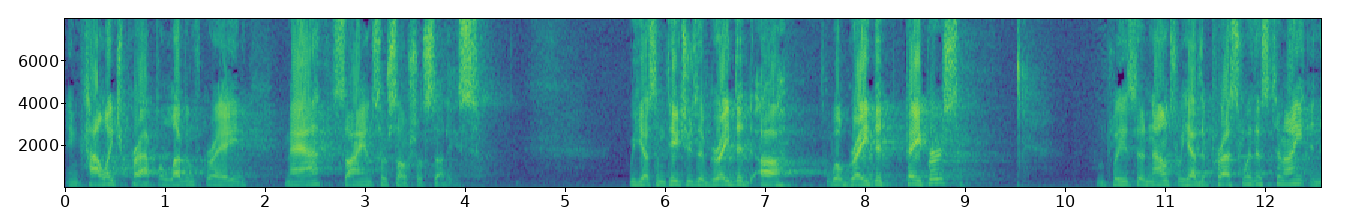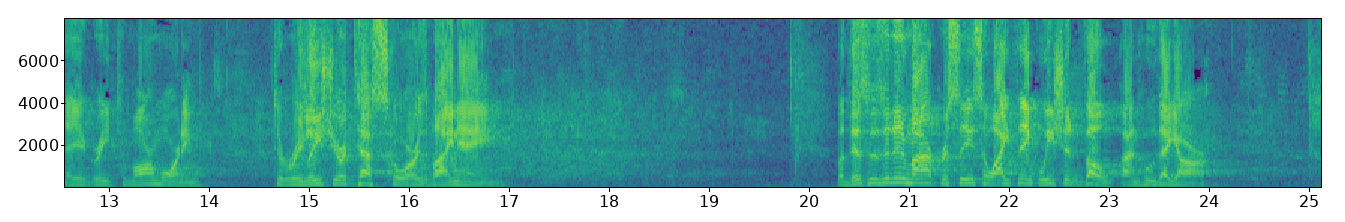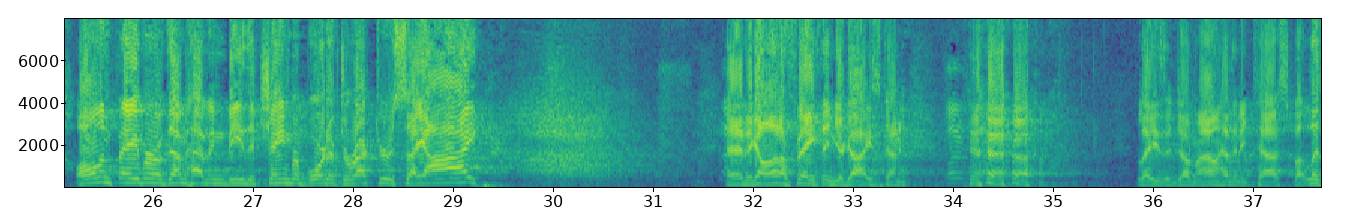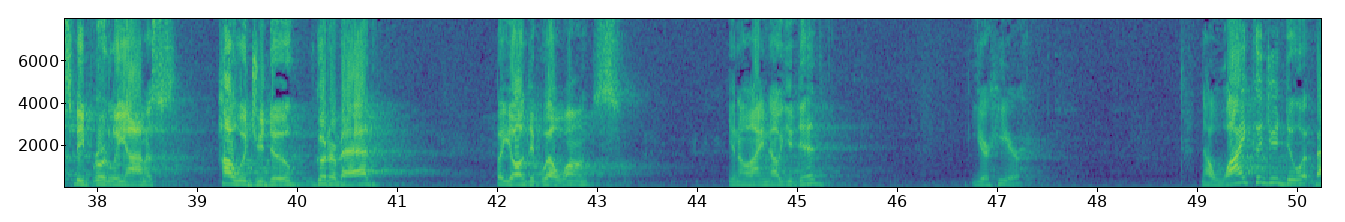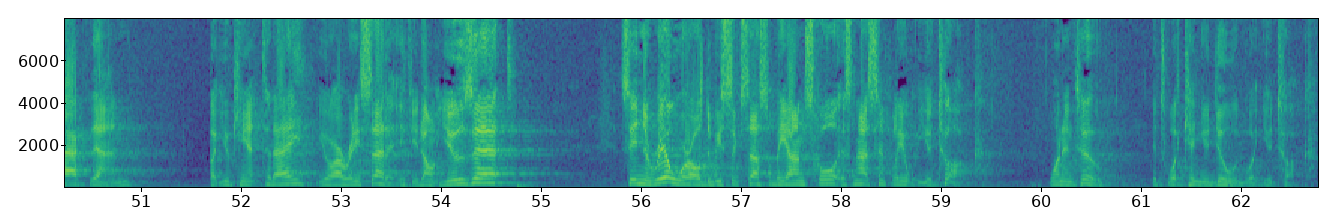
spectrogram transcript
in college prep, 11th grade, math, science, or social studies. We got some teachers that graded, uh, will grade the papers. I'm pleased to announce we have the press with us tonight, and they agreed tomorrow morning to release your test scores by name. But this is a democracy, so I think we should vote on who they are. All in favor of them having be the Chamber Board of Directors, say aye. aye. Hey, they got a lot of faith in you guys, Danny. Ladies and gentlemen, I don't have any tests, but let's be brutally honest. How would you do, good or bad? But you all did well once. You know, I know you did. You're here. Now, why could you do it back then, but you can't today? You already said it. If you don't use it, see, in the real world, to be successful beyond school, it's not simply what you took, one and two. It's what can you do with what you took.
